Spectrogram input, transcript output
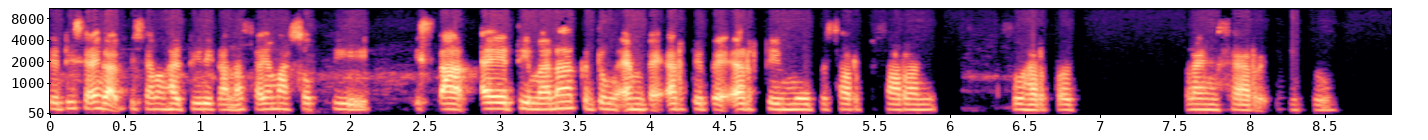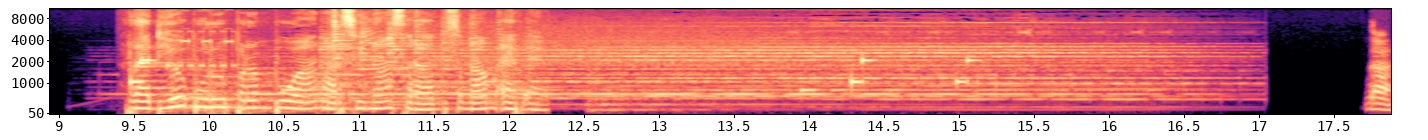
Jadi saya nggak bisa menghadiri karena saya masuk di istana, eh, di mana gedung MPR, DPR demo besar-besaran Soeharto lengser itu. Radio Buruh Perempuan Arsina 106 FM. Nah,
